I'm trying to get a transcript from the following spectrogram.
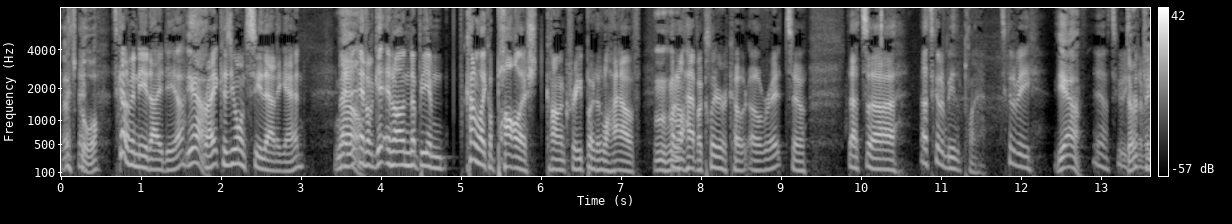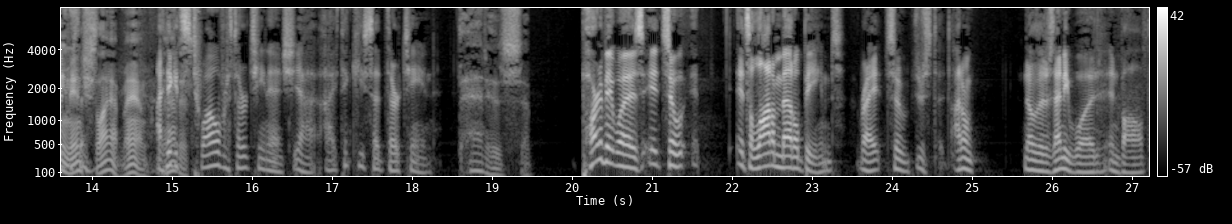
That's cool. It's kind of a neat idea, Yeah. right? Because you won't see that again. No. And it'll get it'll end up being kind of like a polished concrete, but it'll have Mm-hmm. but it'll have a clear coat over it. So that's uh that's going to be the plan. Going to be Yeah. Yeah, it's gonna be kind of 13 inch slab, man. I think it's is- 12 or 13 inch. Yeah, I think he said 13. that is uh, Part of it was it so it, it's a lot of metal beams, right? So just I don't know that there's any wood involved.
